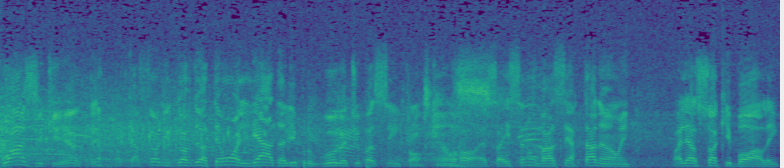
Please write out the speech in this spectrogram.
quase que entra, hein? O Kafelnikov deu até uma olhada ali pro Guga, tipo assim. Oh, essa aí você não vai acertar não, hein? Olha só que bola, hein?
